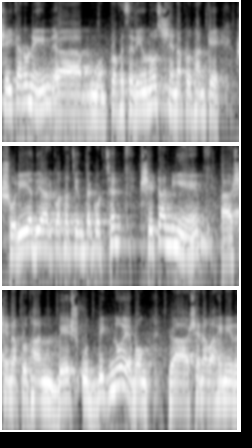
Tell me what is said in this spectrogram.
সেই কারণেই প্রফেসর ইউনুস সেনা প্রধানকে সরিয়ে দেওয়ার কথা চিন্তা করছেন। সেটা নিয়ে আহ, সেনা প্রধান বেশ উদ্বিগ্ন এবং সেনাবাহিনীর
